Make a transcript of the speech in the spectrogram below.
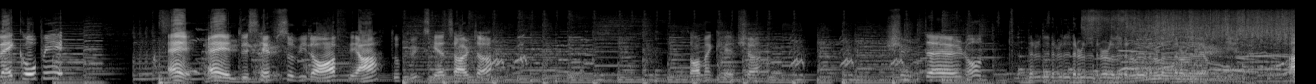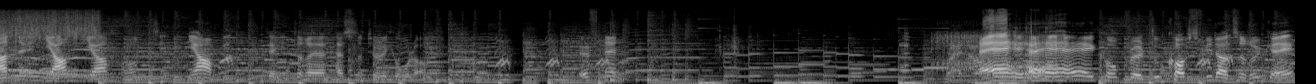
Weg, Obi! Ey, ey, das hebst du wieder auf, ja? Du büchst jetzt, Alter. So, mein Catcher. Schütteln und... An Jam, Jam und Jam. Der hintere heißt natürlich Olaf. Öffnen. Hey, hey, hey, Kumpel, du kommst wieder zurück, ey.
